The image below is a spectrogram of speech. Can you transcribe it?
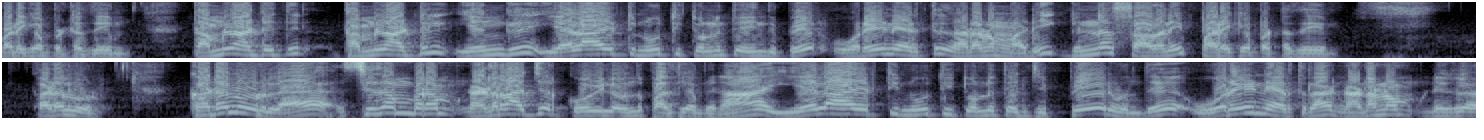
படைக்கப்பட்டது? தமிழ்நாட்டில் தமிழ்நாட்டில் எங்கு ஏழாயிரத்தி நூற்றி தொண்ணூற்றி ஐந்து பேர் ஒரே நேரத்தில் நடனம் ஆடி கின்னஸ் சாதனை படைக்கப்பட்டது? கடலூர். கடலூரில் சிதம்பரம் நடராஜர் கோயிலில் வந்து பார்த்தீங்க அப்படின்னா ஏழாயிரத்தி நூற்றி தொண்ணூத்தஞ்சு பேர் வந்து ஒரே நேரத்தில் நடனம் நிக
